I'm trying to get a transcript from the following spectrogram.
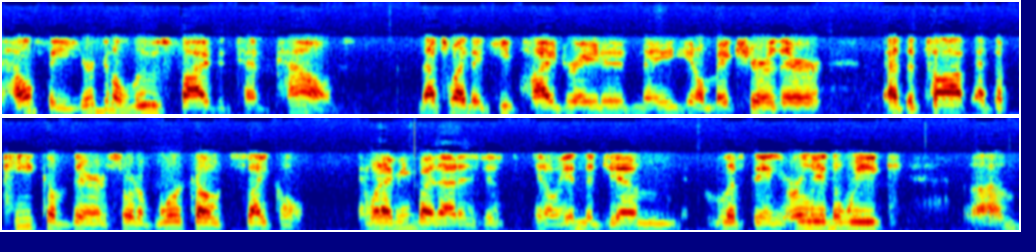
healthy, you're going to lose 5 to 10 pounds. That's why they keep hydrated and they, you know, make sure they're at the top at the peak of their sort of workout cycle. And what I mean by that is just, you know, in the gym, lifting early in the week, um,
